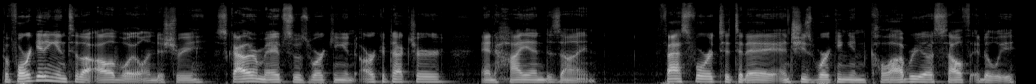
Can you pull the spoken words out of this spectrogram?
Before getting into the olive oil industry, Skyler Mapes was working in architecture and high end design. Fast forward to today, and she's working in Calabria, South Italy,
